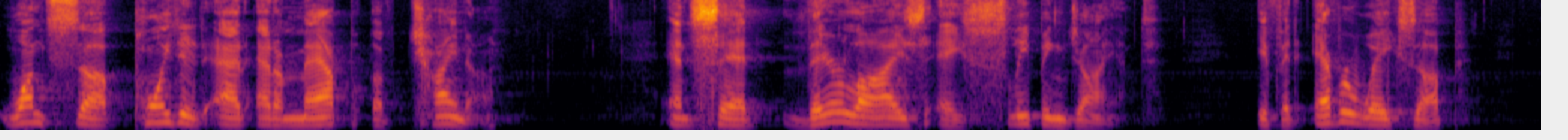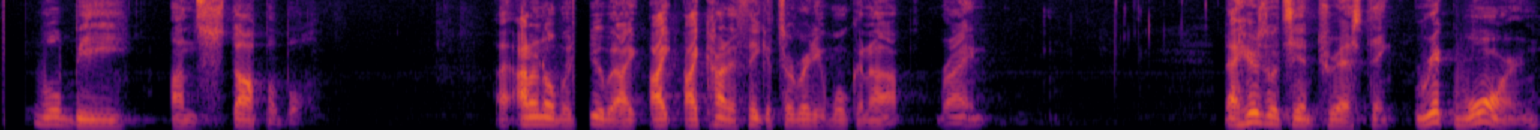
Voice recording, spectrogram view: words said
once uh, pointed at, at a map of China and said, There lies a sleeping giant. If it ever wakes up, will be unstoppable. I, I don't know about you, but I, I, I kind of think it's already woken up, right? Now, here's what's interesting Rick Warren,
